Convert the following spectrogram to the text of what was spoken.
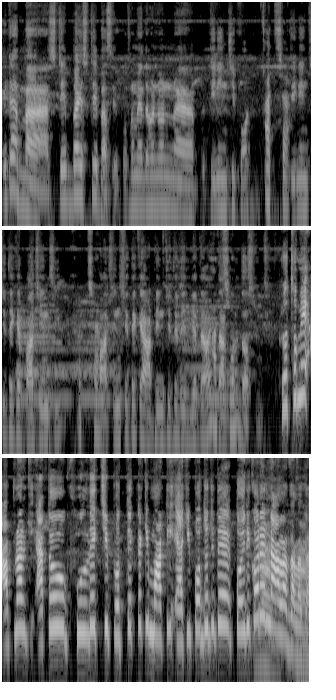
এটা স্টেপ বাই স্টেপ আছে। প্রথমে ধরুন তিন ইঞ্চি পট। আচ্ছা। তিন ইঞ্চি থেকে পাঁচ ইঞ্চি। আচ্ছা। পাঁচ ইঞ্চি থেকে আট ইঞ্চিতে যেতে হয় আচ্ছা। তারপরে দশ ইঞ্চি। প্রথমে আপনার এত ফুল দেখছি প্রত্যেকটা কি মাটি একই পদ্ধতিতে তৈরি করেন না আলাদা আলাদা?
